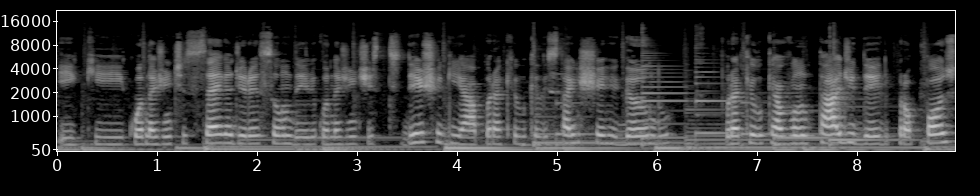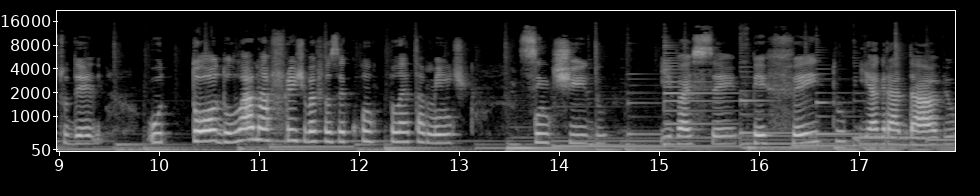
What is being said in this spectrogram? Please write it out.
e que quando a gente segue a direção dele, quando a gente se deixa guiar por aquilo que ele está enxergando, por aquilo que é a vontade dele, propósito dele, todo lá na frente vai fazer completamente sentido e vai ser perfeito e agradável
